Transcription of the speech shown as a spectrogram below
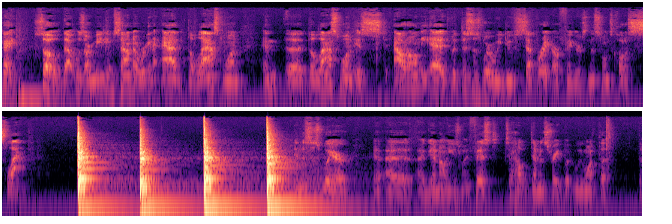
Okay, so that was our medium sound. Now we're going to add the last one. And uh, the last one is out on the edge, but this is where we do separate our fingers. And this one's called a slap. This is where, uh, uh, again, I'll use my fist to help demonstrate, but we want the, the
